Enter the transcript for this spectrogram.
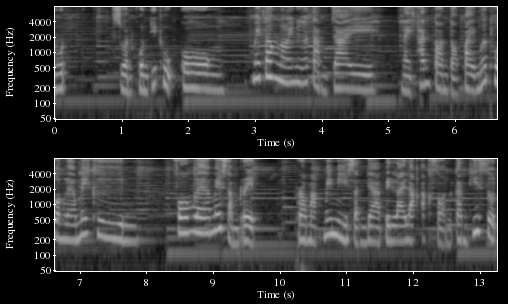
นุษย์ ส่วนคนที่ถูกโกง ไม่ต้องน้อยเนื้อต่ำใจ ในขั้นตอนต่อไปเมื่อทวงแล้วไม่คืน ฟ้องแล้วไม่สำเร็จ เพราะมักไม่มีสัญญาเป็นลายลักษณ์อักษรกันที่สุด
